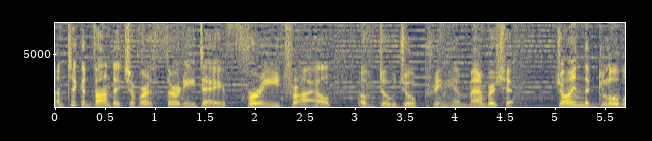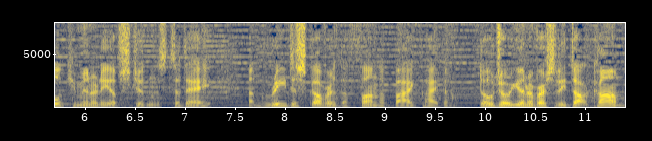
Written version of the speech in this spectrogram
and take advantage of our 30 day free trial of Dojo Premium membership. Join the global community of students today and rediscover the fun of bagpiping. DojoUniversity.com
